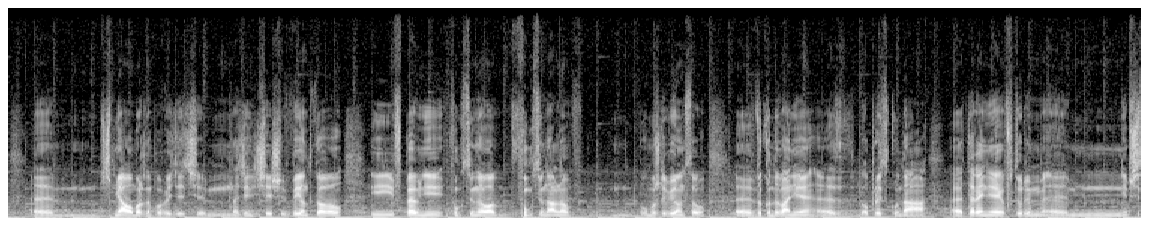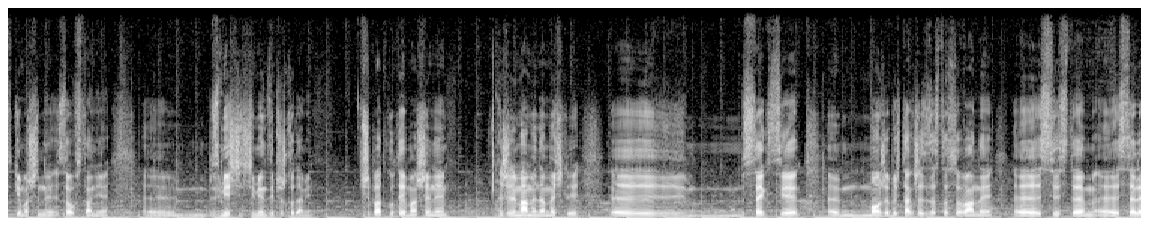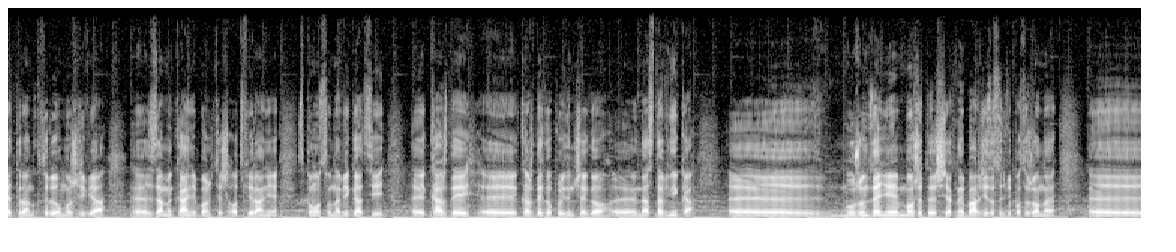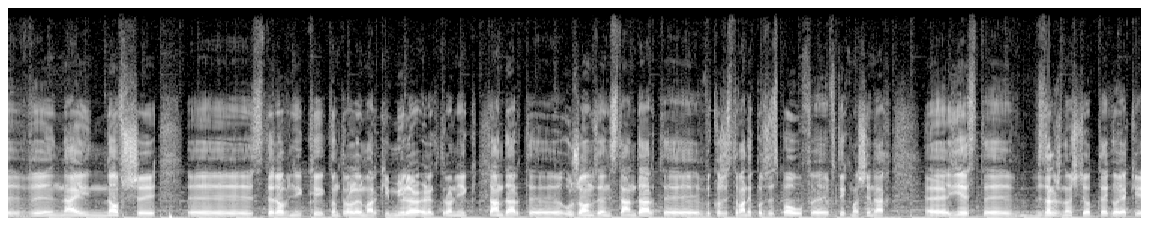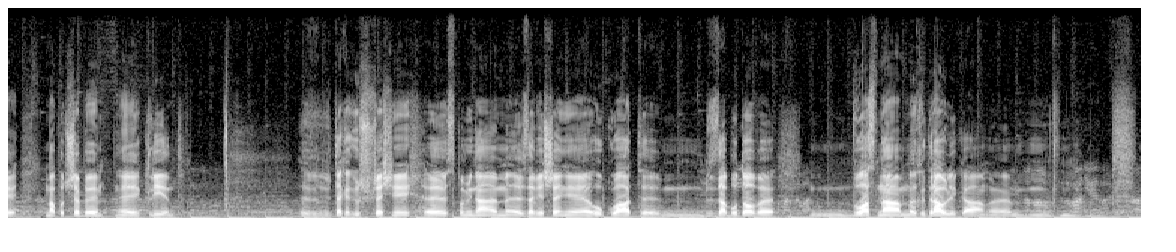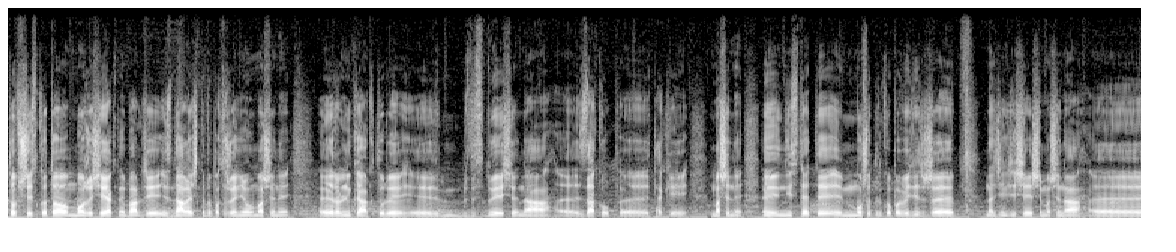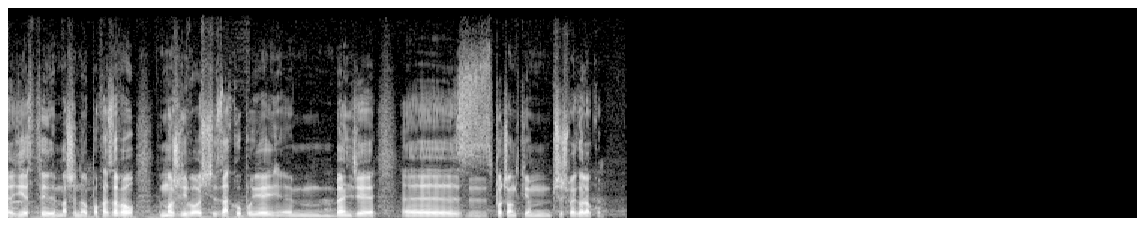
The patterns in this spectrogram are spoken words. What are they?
śmiało można powiedzieć na dzień dzisiejszy wyjątkową i w pełni funkcjonalną, umożliwiającą e, wykonywanie e, oprysku na e, terenie, w którym nie wszystkie maszyny są w stanie zmieścić się między przeszkodami. W przypadku tej maszyny jeżeli mamy na myśli sekcję, może być także zastosowany yy, system yy, Seletron, który umożliwia yy, zamykanie bądź też otwieranie z pomocą nawigacji każdej, każdego pojedynczego nastawnika. Urządzenie może też jak najbardziej zostać wyposażone w najnowszy sterownik, kontroler marki Müller Electronic, standard yy, urządzeń, standard wykorzystywanych podzespołów w tych maszynach jest w zależności od tego, jakie ma potrzeby klient. Tak jak już wcześniej wspominałem, zawieszenie, układ, zabudowę, własna hydraulika, to wszystko to może się jak najbardziej znaleźć na wyposażeniu maszyny e, rolnika, który e, zdecyduje się na e, zakup takiej maszyny. Niestety muszę tylko powiedzieć, że na dzień dzisiejszy maszyna jest maszyną pokazową. Możliwość zakupu jej będzie z początkiem przyszłego roku.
